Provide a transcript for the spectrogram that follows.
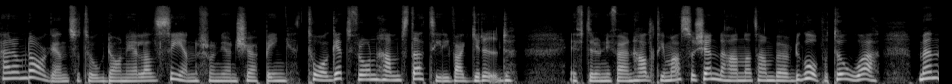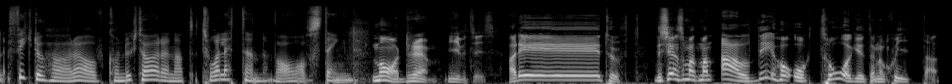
Häromdagen så tog Daniel Alsen från Jönköping tåget från Halmstad till Vaggeryd. Efter ungefär en halvtimme så kände han att han behövde gå på toa men fick då höra av konduktören att toaletten var avstängd. Mardröm, givetvis. Ja, det är tufft. Det känns som att man aldrig har åkt tåg utan att skita.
